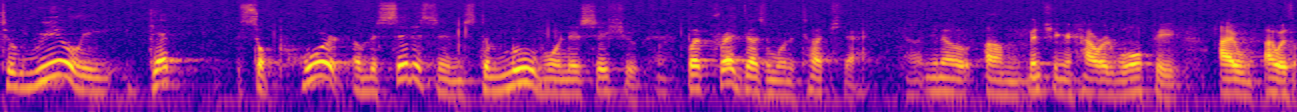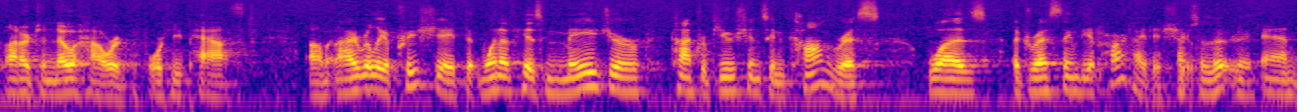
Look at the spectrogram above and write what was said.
to really get support of the citizens to move on this issue. But Fred doesn't want to touch that. Uh, You know, um, mentioning Howard Wolpe, I, I was honored to know Howard before he passed. Um, and I really appreciate that one of his major contributions in Congress was addressing the apartheid issue. Absolutely. And,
